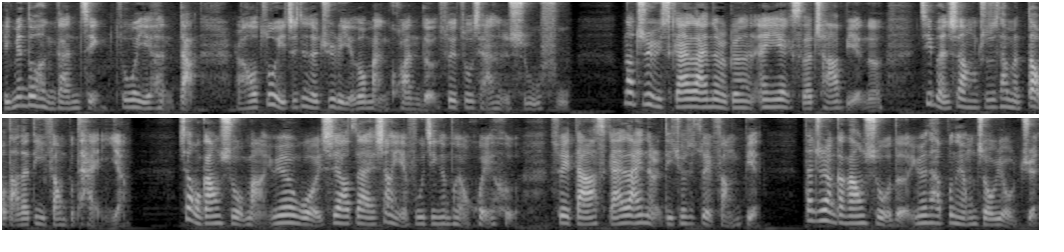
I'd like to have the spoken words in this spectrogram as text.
里面都很干净，座位也很大，然后座椅之间的距离也都蛮宽的，所以坐起来很舒服。那至于 Skyliner 跟 NEX 的差别呢，基本上就是他们到达的地方不太一样。像我刚刚说嘛，因为我是要在上野附近跟朋友会合，所以搭 Skyliner 的确是最方便。但就像刚刚说的，因为它不能用周游券，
